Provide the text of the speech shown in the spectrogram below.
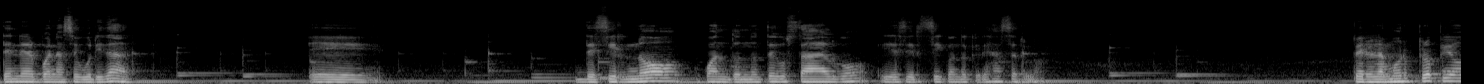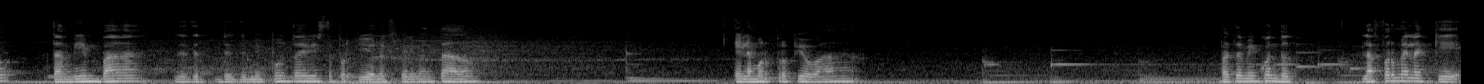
tener buena seguridad, eh, decir no cuando no te gusta algo y decir sí cuando quieres hacerlo. Pero el amor propio también va, desde, desde mi punto de vista, porque yo lo he experimentado, el amor propio va, va también cuando la forma en la que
